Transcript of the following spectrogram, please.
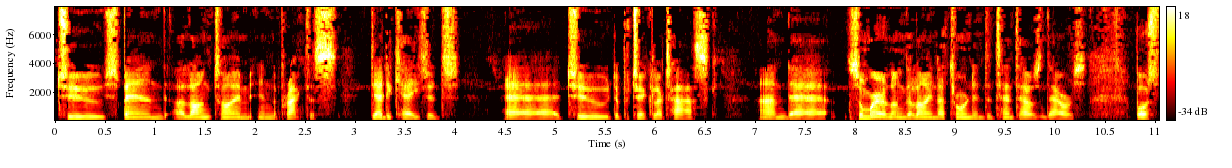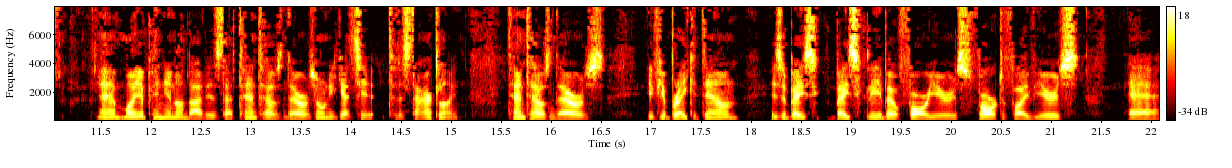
to spend a long time in the practice dedicated uh, to the particular task. And uh, somewhere along the line that turned into 10,000 hours. But uh, my opinion on that is that 10,000 hours only gets you to the start line. 10,000 hours, if you break it down, is a basic, basically about four years, four to five years, uh,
